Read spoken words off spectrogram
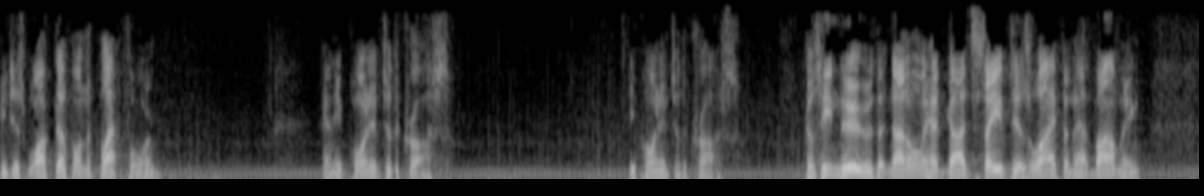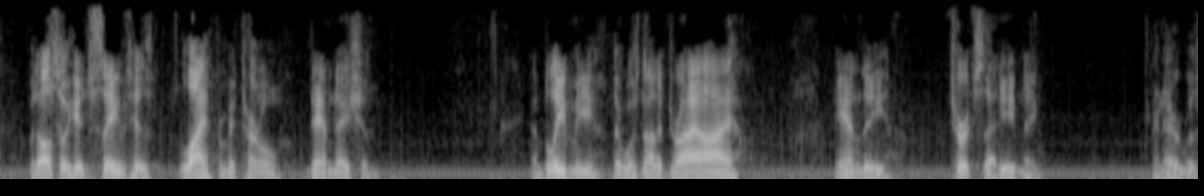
he just walked up on the platform and he pointed to the cross. He pointed to the cross. Because he knew that not only had God saved his life in that bombing, but also he had saved his life from eternal damnation. And believe me, there was not a dry eye in the church that evening. And there was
